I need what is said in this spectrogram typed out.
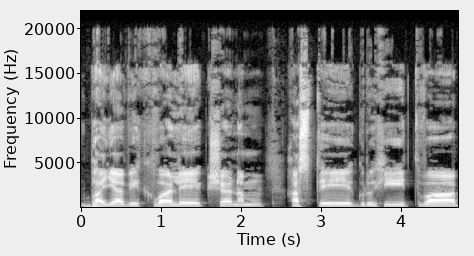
భయవిహ్వలేక్షణం హస్తే గృహీత్వాభిషయంతి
